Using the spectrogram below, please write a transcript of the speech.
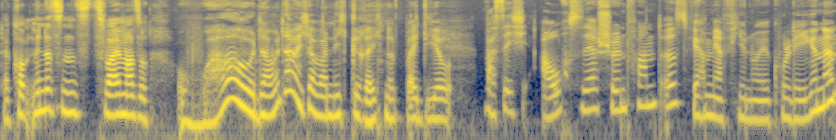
Da kommt mindestens zweimal so, oh, wow, damit habe ich aber nicht gerechnet bei dir. Was ich auch sehr schön fand, ist, wir haben ja vier neue Kolleginnen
